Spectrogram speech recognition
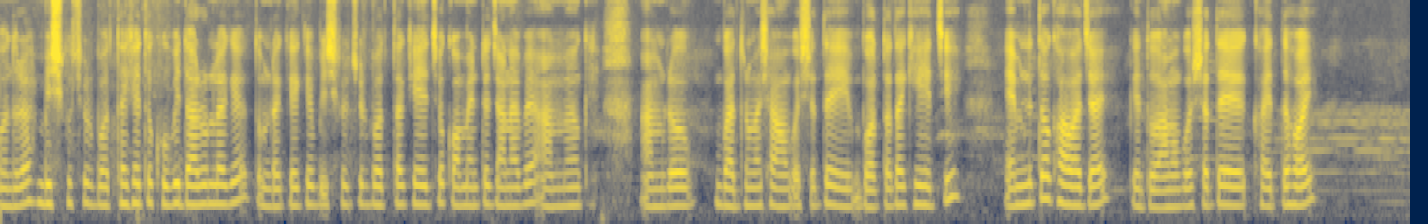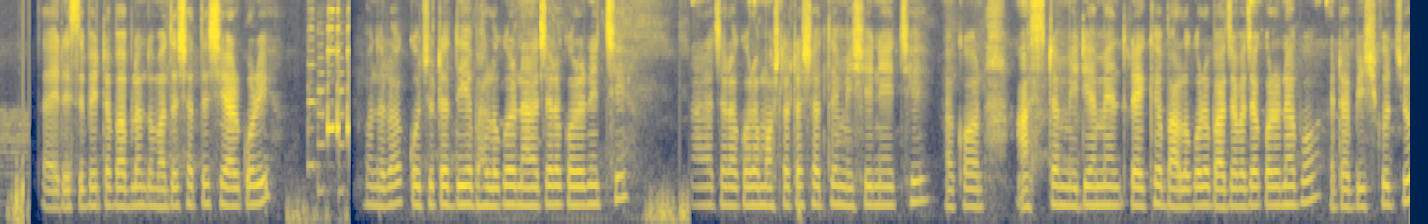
বন্ধুরা বিস্কুচুর ভর্তা খেতে খুবই দারুণ লাগে। তোমরা কে কে বিস্কুচুর ভর্তা খেয়েছো কমেন্টে জানাবে। আমিও আমরাও ভাদ্র মাসে অমাবস্যাতে এই ভর্তাটা খেয়েছি। এমনিতেও খাওয়া যায়, কিন্তু অমাবস্যাতে খাইতে হয়। তাই রেসিপিটা ভাবলাম তোমাদের সাথে শেয়ার করি। বন্ধুরা, কচুটা দিয়ে ভালো করে নাড়াচাড়া করে নিচ্ছি। নাড়াচাড়া করে মশলাটার সাথে মিশিয়ে নিয়েছি। এখন আঁচটা মিডিয়ামে রেখে ভালো করে ভাজা ভাজা করে নেব। এটা বিস্কুচু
